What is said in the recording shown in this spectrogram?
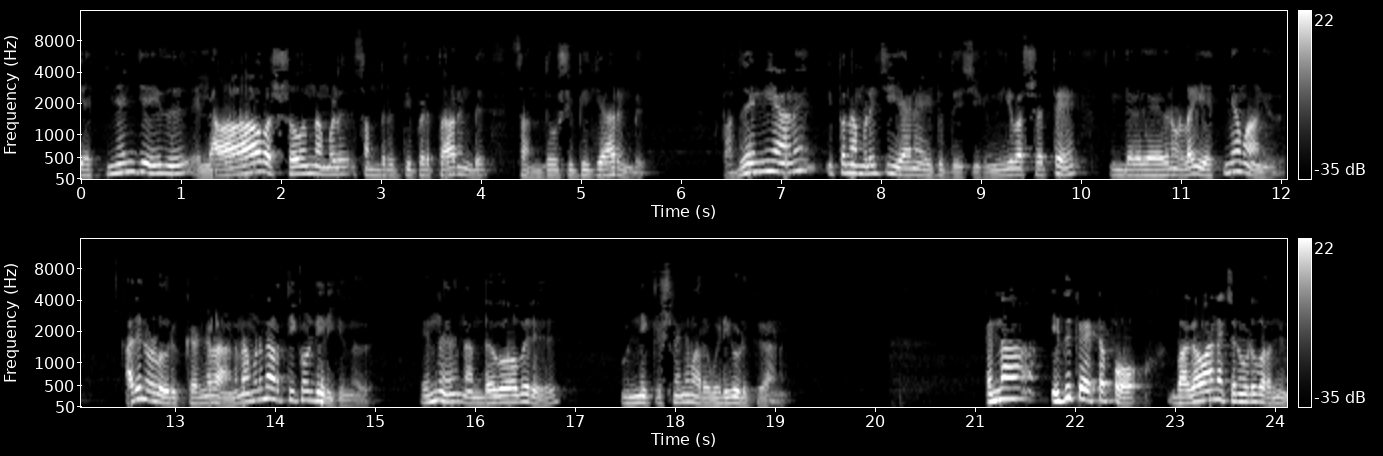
യജ്ഞം ചെയ്ത് എല്ലാ വർഷവും നമ്മൾ സംതൃപ്തിപ്പെടുത്താറുണ്ട് സന്തോഷിപ്പിക്കാറുണ്ട്. അപ്പൊ അത് തന്നെയാണ് ഇപ്പൊ നമ്മൾ ചെയ്യാനായിട്ട് ഉദ്ദേശിക്കുന്നത്. ഈ വർഷത്തെ ഇന്ദ്രദേവനുള്ള യജ്ഞമാണിത്. അതിനുള്ള ഒരുക്കങ്ങളാണ് നമ്മൾ നടത്തിക്കൊണ്ടിരിക്കുന്നത്. എന്ന് നന്ദഗോപര് ഉണ്ണികൃഷ്ണന് മറുപടി കൊടുക്കുകയാണ്. എന്നാ ഇത് കേട്ടപ്പോ ഭഗവാൻ അച്ഛനോട് പറഞ്ഞു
